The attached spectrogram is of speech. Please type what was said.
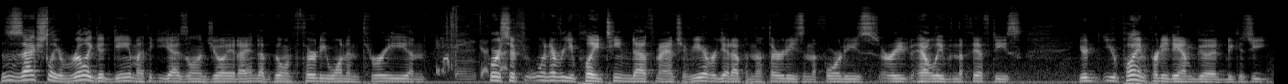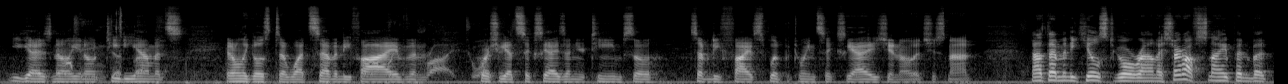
This is actually a really good game. I think you guys will enjoy it. I end up going 31 and 3, and of course, if whenever you play Team Deathmatch, if you ever get up in the 30s and the 40s, or hell, even the 50s, you're you're playing pretty damn good because you you guys know, you know, TDM. It's it only goes to what 75, and of course you got six guys on your team, so 75 split between six guys. You know, that's just not not that many kills to go around. I start off sniping, but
